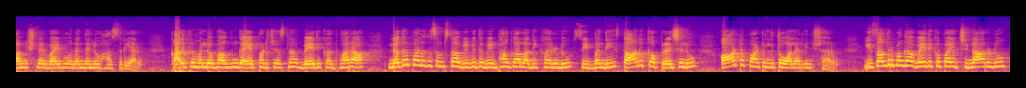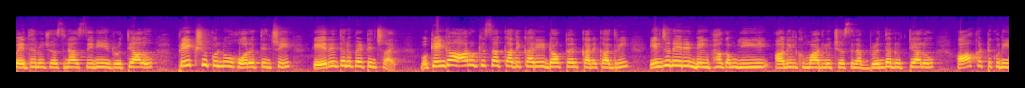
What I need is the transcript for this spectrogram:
కమిషనర్ వైభవ్ నందన్లు హాజరయ్యారు. కార్యక్రమంలో భాగంగా ఏర్పాటు చేసిన వేదిక ద్వారా నగరపాలక సంస్థ వివిధ విభాగాల అధికారులు సిబ్బంది స్థానిక ప్రజలు ఆటపాటలతో అలరించారు. ఈ సందర్భంగా వేదికపై చిన్నారులు పేదలు చేసిన సినీ నృత్యాలు ప్రేక్షకులను హోరెత్తించి కేరింతలు పెట్టించాయి. ముఖ్యంగా ఆరోగ్య శాఖ అధికారి డాక్టర్ కనకాద్రి ఇంజనీరింగ్ విభాగం ఈ అనిల్ కుమార్లు చేసిన బృంద నృత్యాలు ఆకట్టుకుని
